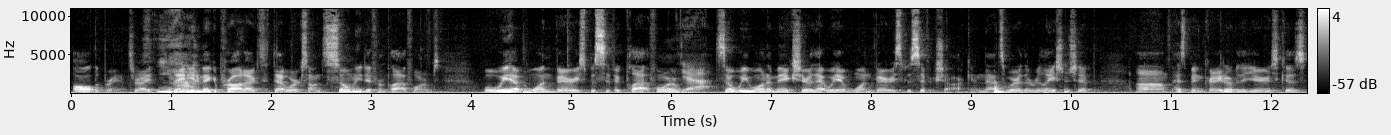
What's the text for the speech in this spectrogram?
all the brands, right? They need to make a product that works on so many different platforms. Well, we have one very specific platform. Yeah. So we want to make sure that we have one very specific shock, and that's where the relationship um, has been great over the years. Because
